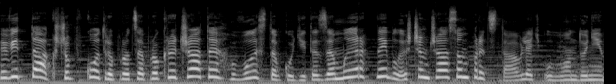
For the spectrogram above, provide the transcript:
Відтак, щоб вкотре про це прокричати, виставку Діти за мир найближчим часом представлять у Лондоні.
